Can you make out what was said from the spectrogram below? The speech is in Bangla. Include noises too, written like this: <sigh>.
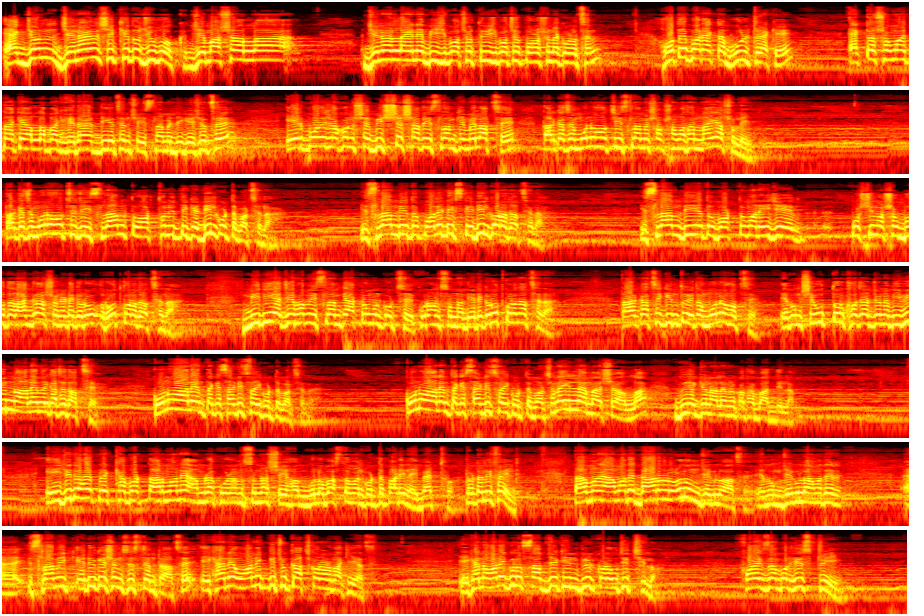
একজন জেনারেল শিক্ষিত যুবক যে মাসা আল্লাহ জেনারেল লাইনে বিশ বছর, ত্রিশ বছর পড়াশোনা করেছেন, হতে পারে একটা ভুল ট্র্যাকে একটা সময় তাকে আল্লাপাক হেদায়ত দিয়েছেন, সে ইসলামের দিকে এসেছে। এরপরে যখন সে বিশ্বের সাথে ইসলামকে মেলাচ্ছে, তার কাছে মনে হচ্ছে ইসলামের সব সমাধান নাই আসলেই। তার কাছে মনে হচ্ছে যে ইসলাম তো অর্থনীতিকে ডিল করতে পারছে না। ইসলাম দিয়ে তো পলিটিক্সকে ডিল করা যাচ্ছে না। ইসলাম দিয়ে তো বর্তমান এই যে পশ্চিমা সভ্যতার আগ্রাসন, এটাকে রোধ করা যাচ্ছে না। মিডিয়া যেভাবে ইসলামকে আক্রমণ করছে, কোরআন সন্না দিয়ে, এটাকে রোধ করা যাচ্ছে না। তার কাছে কিন্তু এটা মনে হচ্ছে এবং সে উত্তর খোঁজার জন্য বিভিন্ন আলেমের কাছে যাচ্ছে। কোনো আলেম তাকে স্যাটিসফাই করতে পারছে না। কোনো আলেম তাকে স্যাটিসফাই করতে পারছে না ইল্লা মাশা আল্লাহ দুই একজন আলেমের কথা বাদ দিলাম। এই যদি হয় প্রেক্ষাপট, তার মানে আমরা কোরআন সুন্নার সেই হকগুলো বাস্তবায়ন করতে পারি নাই, ব্যর্থ টোটালি ফেইল্ড তার মানে আমাদের দারুল উলুম যেগুলো আছে এবং যেগুলো আমাদের ইসলামিক এডুকেশন সিস্টেমটা আছে, এখানে অনেক কিছু কাজ করার বাকি আছে। এখানে অনেকগুলো সাবজেক্ট ইনক্লুড করা উচিত ছিল। ফর এক্সাম্পল হিস্ট্রি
